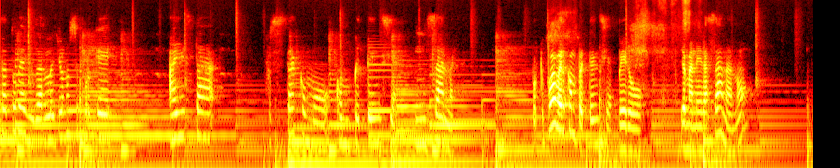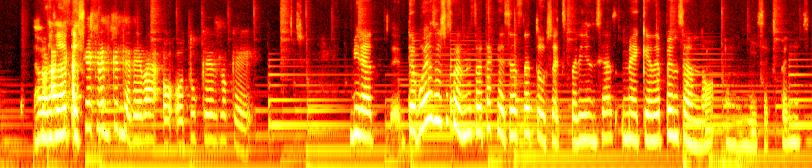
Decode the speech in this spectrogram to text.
trato de ayudarla, yo no sé por qué ahí está, pues está como competencia insana. Porque puede haber competencia, pero de manera sana, ¿no? La verdad ¿A, qué crees que se deba o, o tú qué es lo que Mira, te voy a ser súper honesta, ahorita que decías de tus experiencias, me quedé pensando en mis experiencias.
